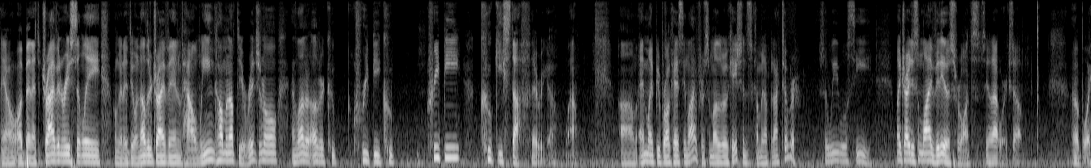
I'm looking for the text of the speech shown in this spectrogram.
you know, I've been at the drive-in recently. I'm going to do another drive-in of Halloween coming up, the original, and a lot of other co- creepy, co- creepy, kooky stuff. There we go. Wow. um, and might be broadcasting live from some other locations coming up in October. So we will see. Might try to do some live videos for once. See how that works out. Oh boy.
